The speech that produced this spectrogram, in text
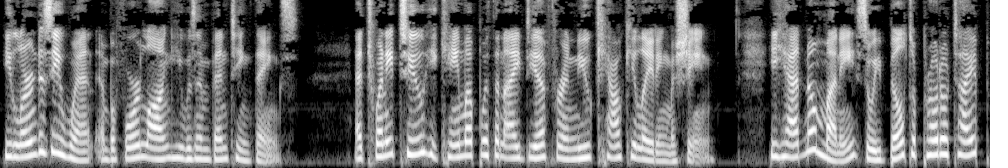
He learned as he went, and before long he was inventing things. At 22, he came up with an idea for a new calculating machine. He had no money, so he built a prototype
